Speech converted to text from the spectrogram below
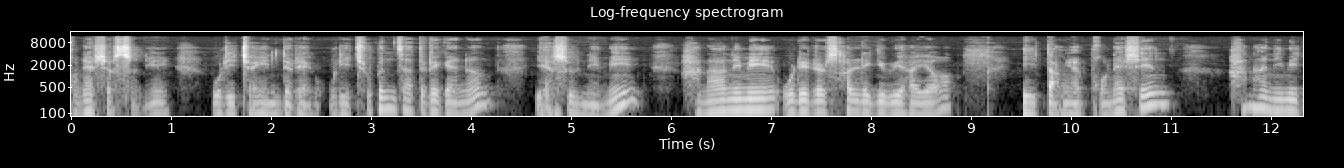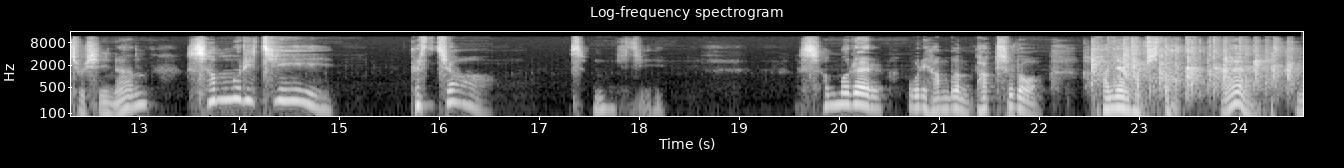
보내셨으니 우리 죄인들의 우리 죽은 자들에게는 예수님이 하나님이 우리를 살리기 위하여 이 땅에 보내신 하나님이 주시는 선물이지. 그렇죠? 선물이지. 선물을 우리 한번 박수로 환영합시다. 네. 음.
